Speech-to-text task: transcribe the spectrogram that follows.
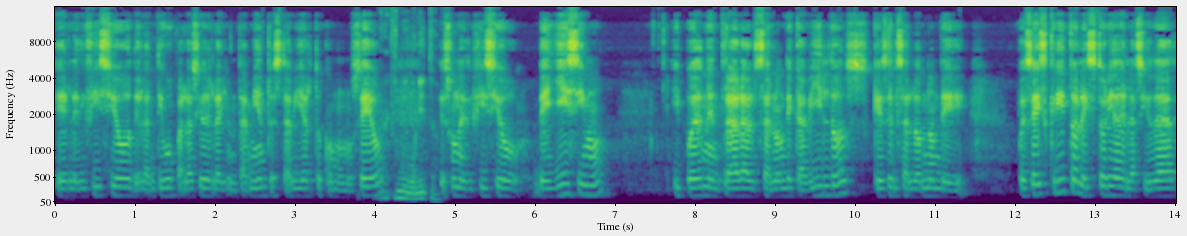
el edificio del antiguo Palacio del Ayuntamiento está abierto como museo. Ah, muy bonito. Es un edificio bellísimo y pueden entrar al Salón de Cabildos, que es el salón donde pues se ha escrito la historia de la ciudad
